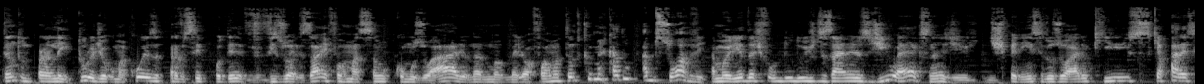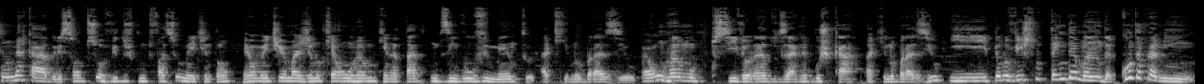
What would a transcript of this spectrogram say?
Tanto para leitura de alguma coisa, para você poder visualizar a informação como usuário, né, de uma melhor forma, tanto que o mercado absorve a maioria das, dos designers de UX, né, de, de experiência do usuário que, que aparecem no mercado. Eles são absorvidos muito facilmente. Então, realmente eu imagino que é um ramo que ainda está em desenvolvimento aqui no Brasil. É um ramo possível, né, do designer buscar aqui no Brasil e, pelo visto, tem demanda. Conta para mim,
